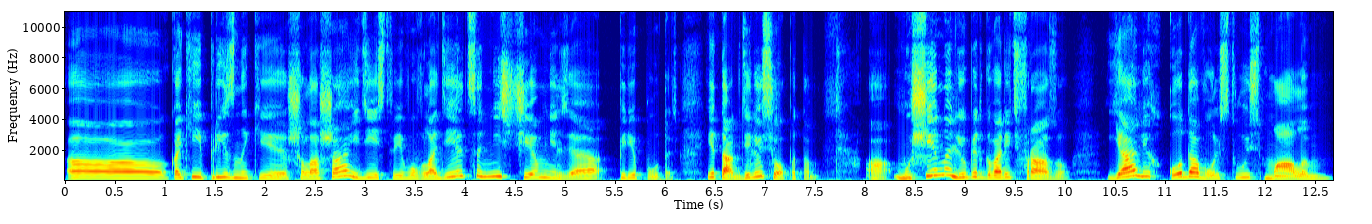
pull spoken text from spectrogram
а, какие признаки шалаша и действия его владельца ни с чем нельзя перепутать. Итак, делюсь опытом. Мужчина любит говорить фразу «Я легко довольствуюсь малым».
